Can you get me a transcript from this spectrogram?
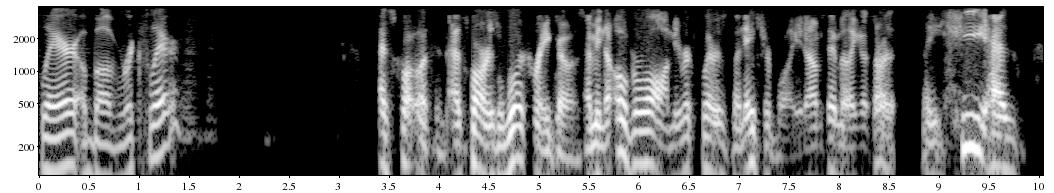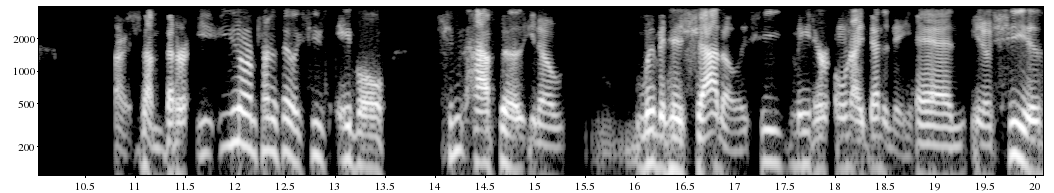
Flair above Ric Flair? As far listen, as far as work rate goes, I mean overall, I mean Ric Flair is the nature boy. You know what I'm saying? But like as far as like she has, all right, she's not better. You, you know what I'm trying to say? Like she's able, she didn't have to, you know, live in his shadow. She made her own identity, and you know she is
